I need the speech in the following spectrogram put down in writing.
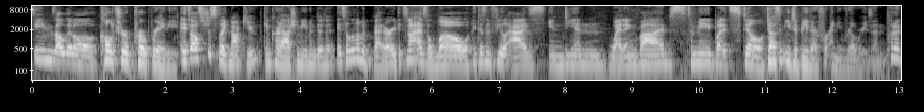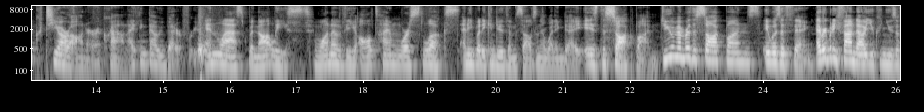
seems a little culture appropriating. It's also just like not cute. Kim Kardashian even did it. It's a little bit better. It's not as low. It doesn't feel as Indian wedding vibes to me, but it still doesn't need to be there for any real reason. Put a tiara on her, a crown. I think that would be better for you. And last but not least, one of the all-time worst looks anybody can do themselves in their wedding day is the sock bun. Do you remember the sock buns? It was a thing. Everybody found out you can use a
